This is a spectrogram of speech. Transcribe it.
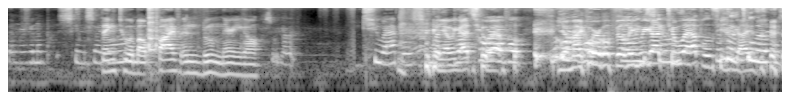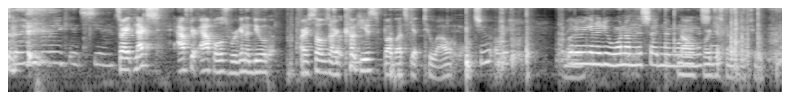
Then we're gonna put thing down. to about five, and boom, there you go. So we got two apples. Yeah, we got two horrible, Yeah, my horrible filming. We got skills. two apples here, guys. two apples, guys. Even though you can't see them. So right next, after apples, we're gonna do ourselves our cookies, but let's get two out. Two. Okay. What are we gonna do? One on this side and then one No, on this side we're just gonna do two.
